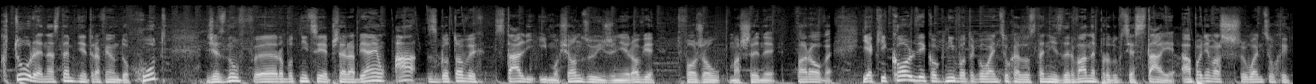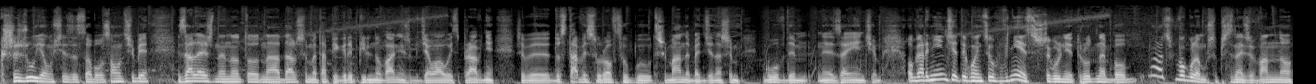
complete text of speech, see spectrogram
które następnie trafiają do hut, gdzie znów e, robotnicy je przerabiają, a z gotowych stali i mosiądzu inżynierowie tworzą maszyny parowe. Jakiekolwiek ogniwo tego łańcucha zostanie zerwane, produkcja staje, a ponieważ łańcuchy krzyżują się ze sobą, są od siebie zależne, no to na dalszym etapie gry pilnowanie, żeby działały sprawnie, żeby dostawy surowców były utrzymane, będzie naszym głównym e, zajęciem. Ogarnięcie tych łańcuchów nie jest szczególnie trudne, bo no, znaczy w ogóle muszę przyznać, że w Anno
